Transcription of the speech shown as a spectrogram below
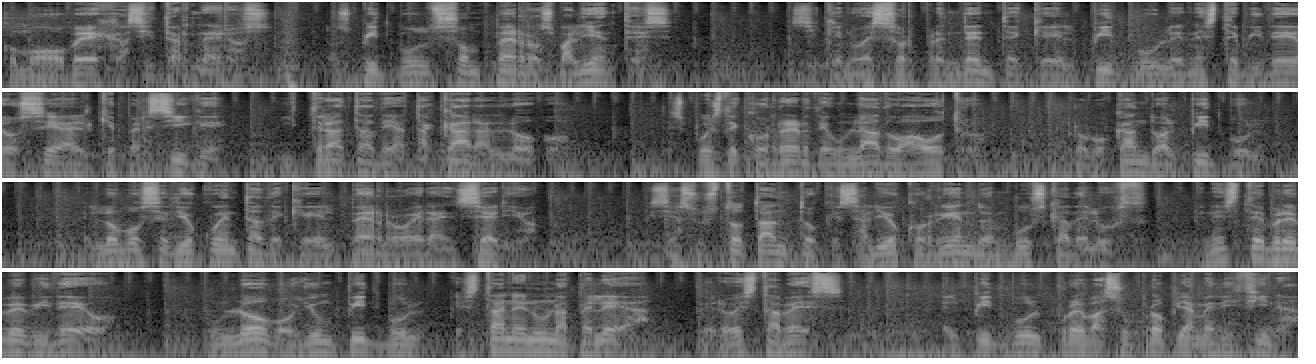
como ovejas y terneros. Los pitbulls son perros valientes, así que no es sorprendente que el pitbull en este video sea el que persigue y trata de atacar al lobo. Después de correr de un lado a otro, provocando al pitbull, el lobo se dio cuenta de que el perro era en serio y se asustó tanto que salió corriendo en busca de luz. En este breve video, un lobo y un pitbull están en una pelea, pero esta vez el pitbull prueba su propia medicina.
